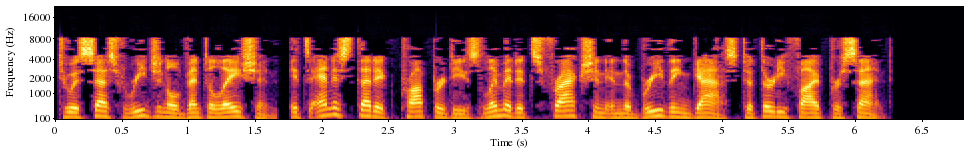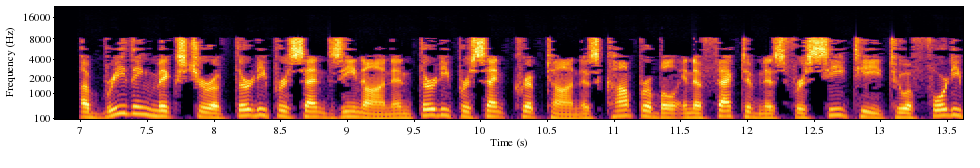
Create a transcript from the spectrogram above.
to assess regional ventilation, its anesthetic properties limit its fraction in the breathing gas to 35%. A breathing mixture of 30% xenon and 30% krypton is comparable in effectiveness for CT to a 40%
